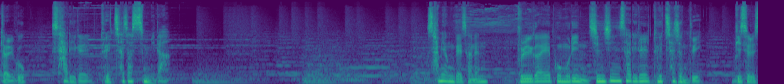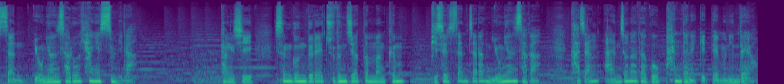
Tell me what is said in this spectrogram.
결국 사리를 되찾았습니다. 삼형대사는 불가의 보물인 진신사리를 되찾은 뒤싼 용연사로 향했습니다. 당시 승군들의 주둔지였던 만큼 자락 용연사가 가장 안전하다고 판단했기 때문인데요.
